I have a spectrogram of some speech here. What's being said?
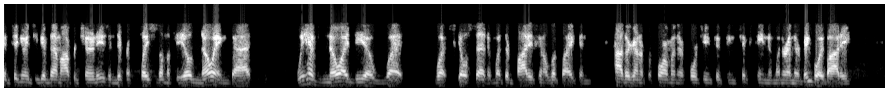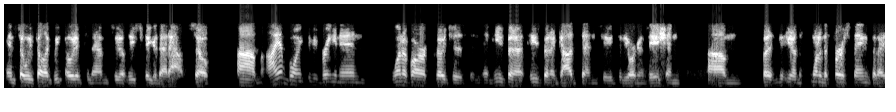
continuing to give them opportunities in different places on the field, knowing that we have no idea what what skill set and what their body's going to look like and how they're going to perform when they're 14, 15, 16, and when they're in their big boy body. And so we felt like we owed it to them to at least figure that out. So um, I am going to be bringing in one of our coaches, and, and he's been a he's been a godsend to to the organization. Um, but you know, one of the first things that I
